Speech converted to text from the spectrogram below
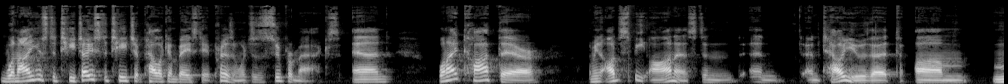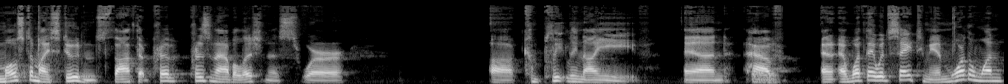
when I used to teach, I used to teach at Pelican Bay State Prison, which is a supermax. And when I taught there, I mean, I'll just be honest and and and tell you that um, most of my students thought that pri- prison abolitionists were uh, completely naive and have right. and, and what they would say to me and more than one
